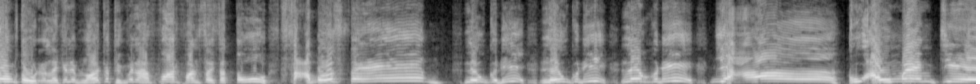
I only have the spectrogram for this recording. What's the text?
ลงตูดอะไรกันเรียบร้อยก็ถึงเวลาฟาดฟันใส่ศัตรูสาเบอร์สเต็มเร็วกว่านี้ เร็วกว่านี้ เร็วกว่านี้ อย่า กูเอาแม่งจริ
